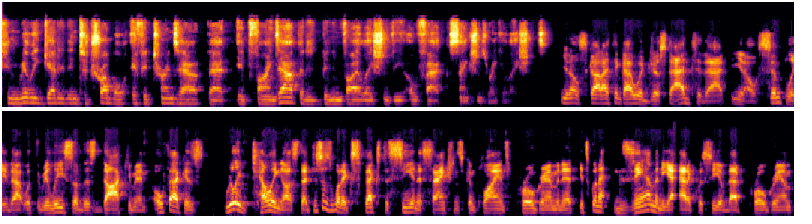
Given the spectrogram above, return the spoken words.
can really get it into trouble if it turns out that it finds out that it had been in violation of the OFAC sanctions regulations. You know, Scott, I think I would just add to that, you know, simply that with the release of this document, OFAC is really telling us that this is what it expects to see in a sanctions compliance program and it, it's going to examine the adequacy of that program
